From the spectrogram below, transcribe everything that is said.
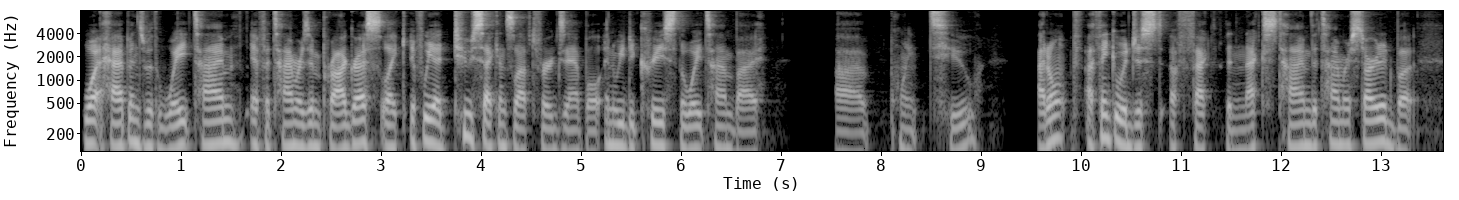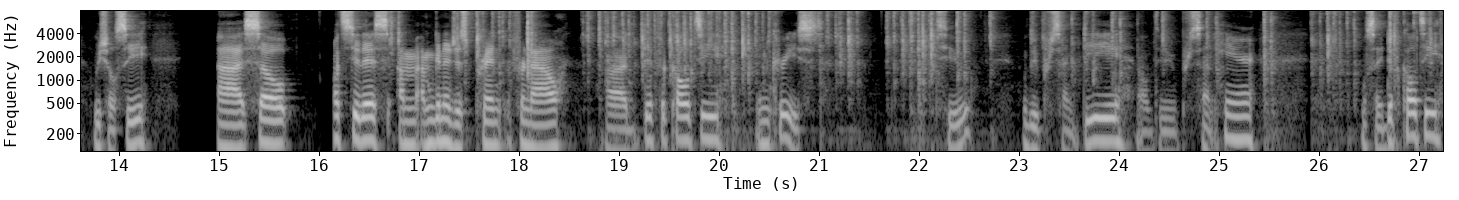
what happens with wait time if a timer is in progress. Like if we had two seconds left, for example, and we decrease the wait time by uh, 0.2, I don't, I think it would just affect the next time the timer started, but we shall see. Uh, so let's do this. I'm, I'm to just print for now, uh, difficulty increased to. We'll do percent %d, I'll do percent here. We'll say difficulty.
